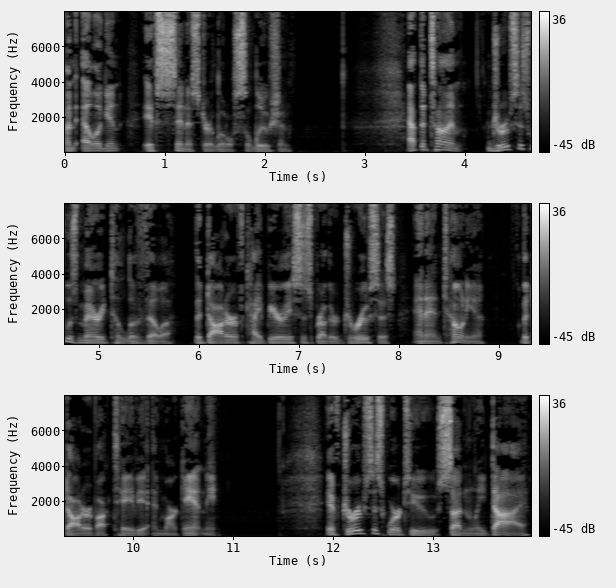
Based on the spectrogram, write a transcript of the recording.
an elegant, if sinister, little solution. At the time, Drusus was married to Livilla, the daughter of Tiberius's brother Drusus, and Antonia, the daughter of Octavia and Mark Antony. If Drusus were to suddenly die,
